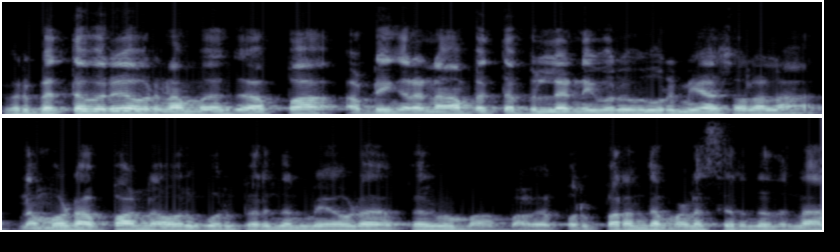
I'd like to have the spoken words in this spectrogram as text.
இவர் பெத்தவர் அவர் நமக்கு அப்பா அப்படிங்கிற நான் பெத்த பிள்ளைன்னு இவரும் உரிமையாக சொல்லலாம். நம்மளோட அப்பான்னு அவருக்கு ஒரு பெருந்தன்மையோட பெருமை ஒரு பரந்த மனசு இருந்ததுன்னா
